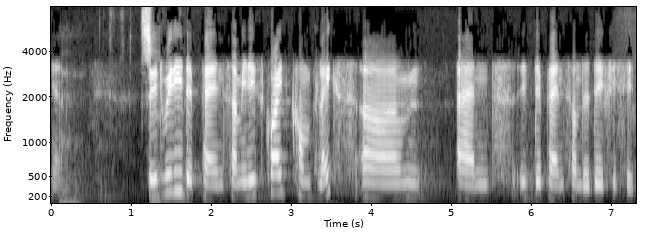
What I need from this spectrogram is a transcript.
Yeah. Mm. So, so, it really depends. I mean, it's quite complex, um, and it depends on the deficit.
